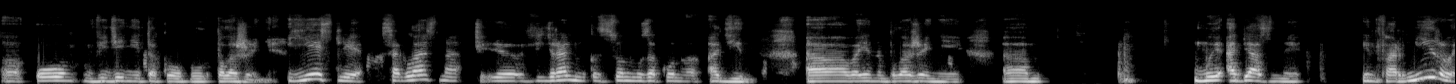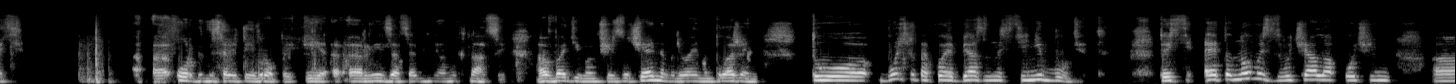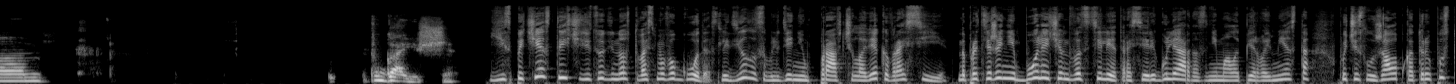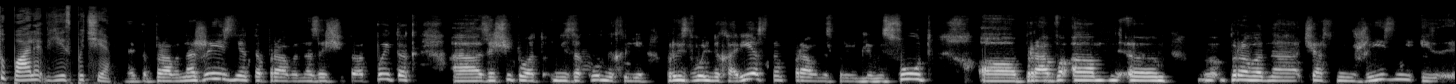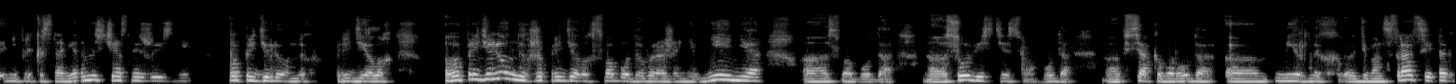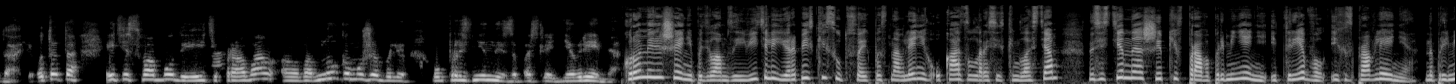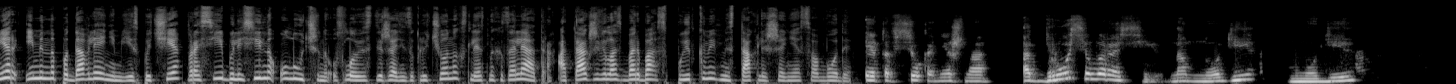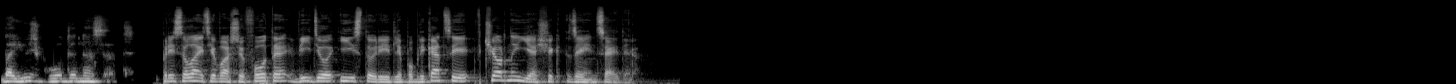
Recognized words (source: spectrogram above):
о введении такого положения. Если, согласно э, Федеральному конституционному закону 1 о военном положении, эм, мы обязаны информировать э, органы Совета Европы и Организации Объединенных Наций о вводимом чрезвычайном или военном положении, то больше такой обязанности не будет. То есть эта новость звучала очень э, пугающе. ЕСПЧ с 1998 года следил за соблюдением прав человека в России. На протяжении более чем 20 лет Россия регулярно занимала первое место по числу жалоб, которые поступали в ЕСПЧ. Это право на жизнь, это право на защиту от пыток, а, защиту от незаконных или произвольных арестов, право на справедливый суд, а, право, а, э, право на частную жизнь и неприкосновенность частной жизни в определенных пределах, в определенных же пределах свобода выражения мнения, а, свобода а, совести, свобода а, всякого рода мирных э, демонстраций и так далее. Вот это, эти свободы и эти права во многом уже были упразднены за последнее время. Кроме решений по делам заявителей, Европейский суд в своих постановлениях указывал российским властям на системные ошибки в правоприменении и требовал их исправления. Например, именно под давлением ЕСПЧ в России были сильно улучшены условия содержания заключенных в следственных изоляторах изоляторах, а также велась борьба с пытками в местах лишения свободы. Это все, конечно, отбросило Россию на многие, многие боюсь, года назад. Присылайте ваши фото, видео и истории для публикации в черный ящик The Insider.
